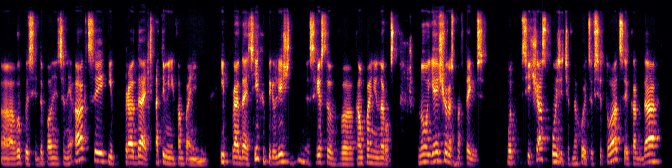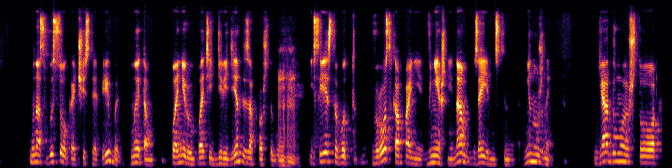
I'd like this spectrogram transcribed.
а, выпустить дополнительные акции и продать от имени компании, и продать их, и привлечь средства в компанию на рост. Но я еще раз повторюсь, вот сейчас позитив находится в ситуации, когда у нас высокая чистая прибыль, мы там планируем платить дивиденды за прошлый год, угу. и средства вот в рост компании внешней нам взаимностями не нужны. Я думаю, что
